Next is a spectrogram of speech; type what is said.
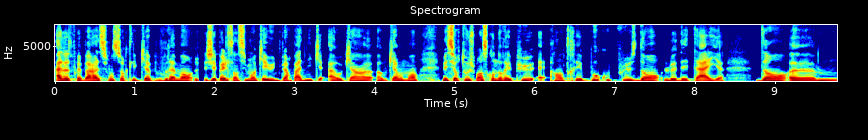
à notre préparation sur ClickUp, vraiment, j'ai pas eu le sentiment qu'il y a eu une peur panique à aucun, à aucun moment. Mais surtout, je pense qu'on aurait pu rentrer beaucoup plus dans le détail, dans, euh,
